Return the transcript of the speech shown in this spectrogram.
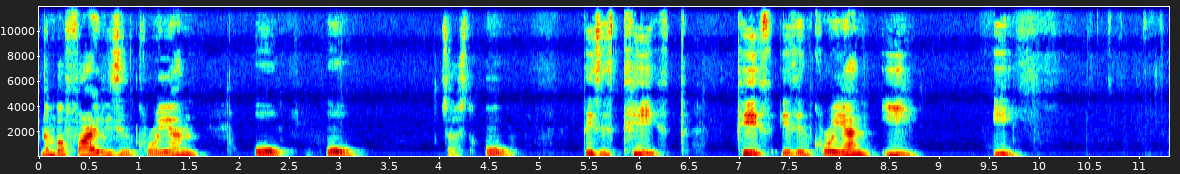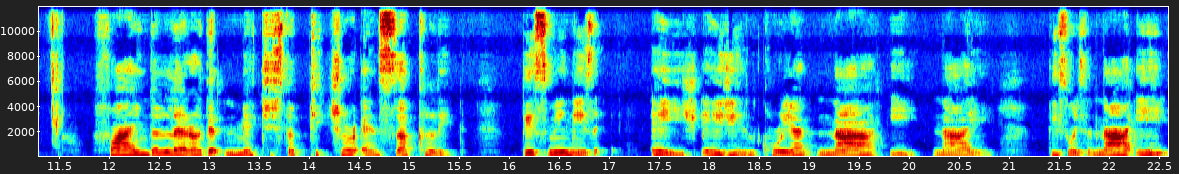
Number five is in Korean O, O, just O. This is teeth. Teeth is in Korean E, E. Find the letter that matches the picture and circle it. This mean is age. Age is in Korean na-i, na-i. This one is na-i,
